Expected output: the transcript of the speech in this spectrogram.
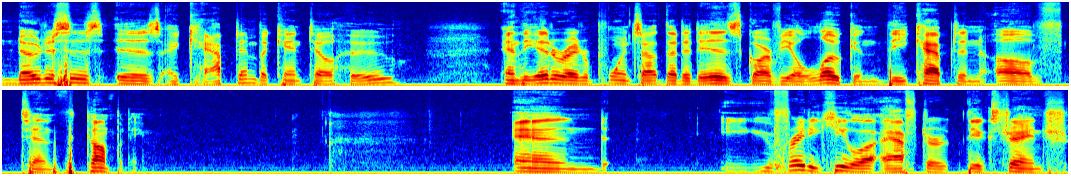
notices is a captain but can't tell who. And the iterator points out that it is Garviel Loken, the captain of 10th Company. And Euphrates Keeler, after the exchange,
